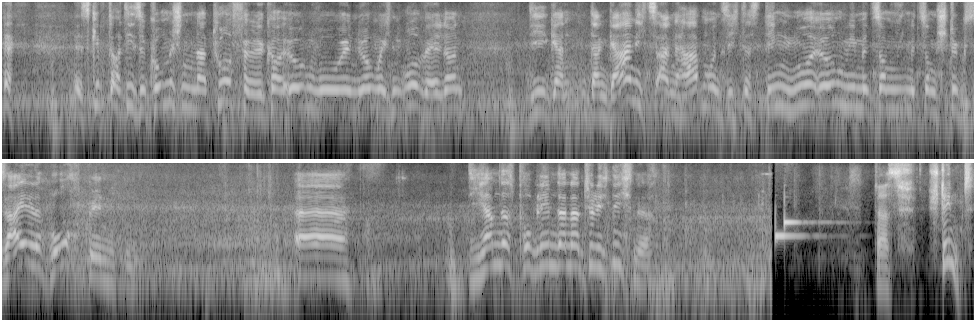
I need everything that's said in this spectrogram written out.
es gibt doch diese komischen Naturvölker irgendwo in irgendwelchen Urwäldern, die dann gar nichts anhaben und sich das Ding nur irgendwie mit so, mit so einem Stück Seil hochbinden. Äh, die haben das Problem dann natürlich nicht, ne? Das stimmt.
